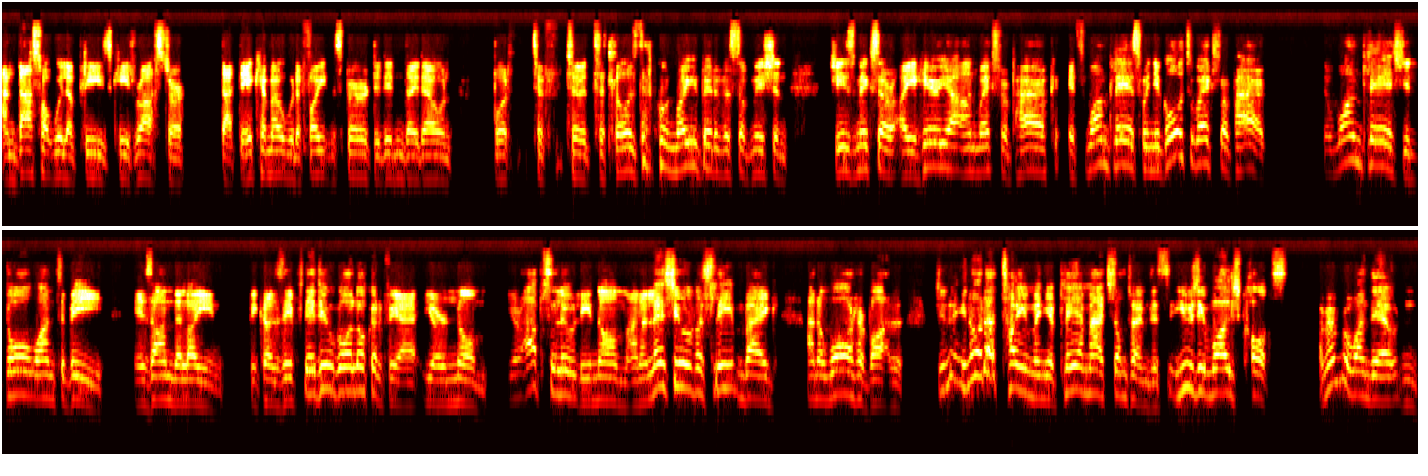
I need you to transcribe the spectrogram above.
and that's what will have pleased Keith Rossiter that they came out with a fighting spirit, they didn't die down. But to to to close down my bit of a submission, geez, Mixer, I hear you on Wexford Park. It's one place when you go to Wexford Park, the one place you don't want to be is on the line because if they do go looking for you, you're numb. You're absolutely numb, and unless you have a sleeping bag and a water bottle, do you know, you know that time when you play a match? Sometimes it's usually Walsh Cups. I remember one day out in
